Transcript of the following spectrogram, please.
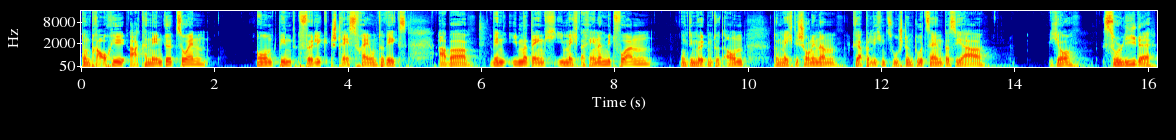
dann brauche ich auch kein Nenngeld zahlen und bin völlig stressfrei unterwegs. Aber wenn ich immer denke, ich möchte ein Rennen mitfahren und ich melde mich dort an, dann möchte ich schon in einem körperlichen Zustand dort sein, dass ich auch, ja, solide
